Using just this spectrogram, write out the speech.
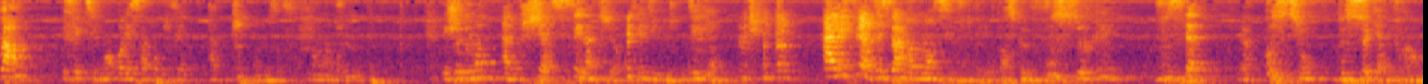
part, effectivement, on laisse la porte ouverte à tous nos enfants. Et je demande à nos chers sénateurs, allez faire des amendements, s'il vous plaît, parce que vous serez vous êtes la caution de ce qui arrivera en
